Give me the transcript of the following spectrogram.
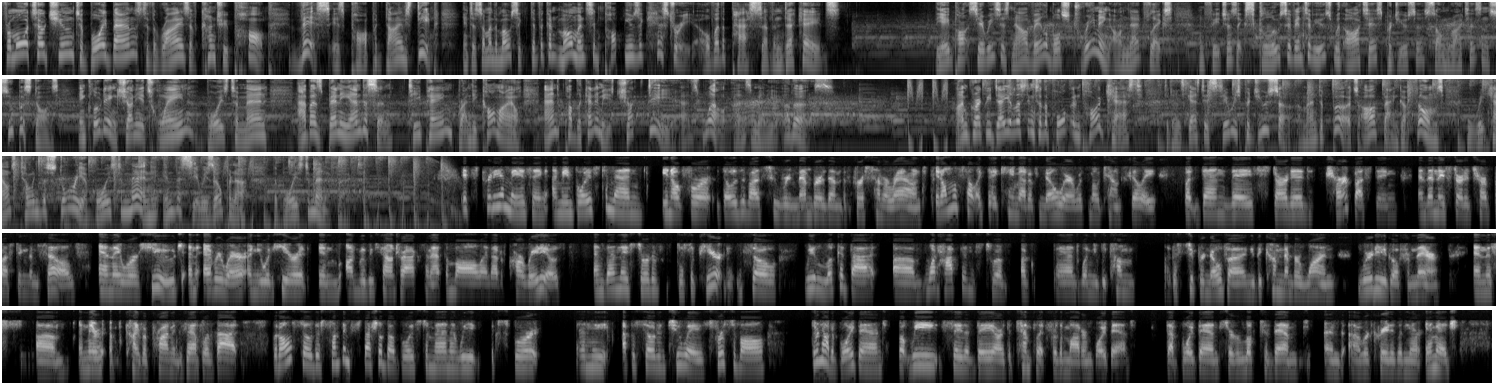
From auto tune to boy bands to the rise of country pop, this is Pop Dives Deep into some of the most significant moments in pop music history over the past seven decades. The eight part series is now available streaming on Netflix and features exclusive interviews with artists, producers, songwriters, and superstars, including Shania Twain, Boyz II Men, ABBA's Benny Andersson, T Pain, Brandi Carlile, and Public Enemy's Chuck D, as well as many others. I'm Gregory Day. You're listening to the Portland Podcast. Today's guest is series producer Amanda Burt of Banger Films, who recounts telling the story of Boyz II Men in the series opener, The Boyz II Men Effect. It's pretty amazing. I mean, Boyz II Men, you know, for those of us who remember them the first time around, it almost felt like they came out of nowhere with Motown Philly but then they started chart busting and then they started chart busting themselves and they were huge and everywhere and you would hear it in on movie soundtracks and at the mall and out of car radios and then they sort of disappeared. And so we look at that um, what happens to a, a band when you become like a supernova and you become number one where do you go from there? And this um, and they're kind of a prime example of that but also, there's something special about Boyz II Men, and we explore it in the episode in two ways. First of all, they're not a boy band, but we say that they are the template for the modern boy band. That boy bands sort of look to them and uh, were created in their image.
